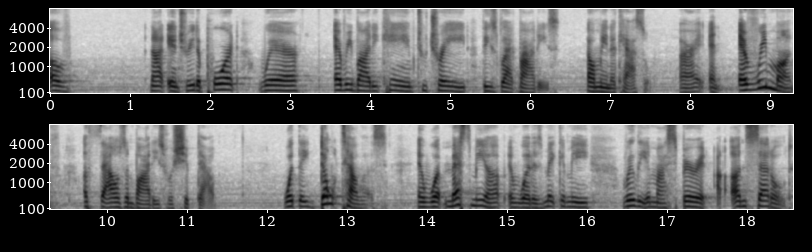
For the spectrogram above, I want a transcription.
of not entry, the port where everybody came to trade these black bodies, Elmina Castle. All right, and every month a thousand bodies were shipped out. What they don't tell us, and what messed me up, and what is making me really in my spirit unsettled,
